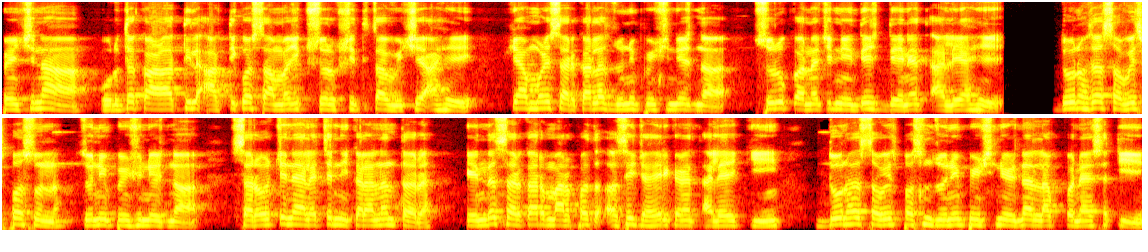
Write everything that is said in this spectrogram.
पेन्शन हा वृद्ध काळातील आर्थिक व सामाजिक सुरक्षिततेचा विषय आहे. त्यामुळे सरकारला जुनी पेन्शन योजना सुरू करण्याचे निर्देश देण्यात आले आहे. दोन हजार सव्वीसपासून जुनी पेन्शन योजना सर्वोच्च न्यायालयाच्या निकालानंतर केंद्र सरकारमार्फत असे जाहीर करण्यात आले आहे की दोन हजार सव्वीसपासून जुनी पेन्शन योजना लागू करण्यासाठी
